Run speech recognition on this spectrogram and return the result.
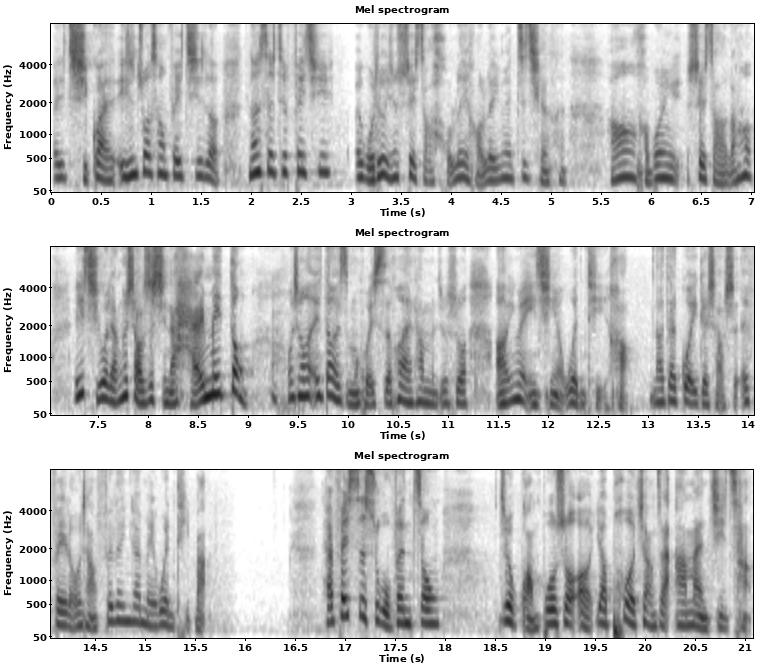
哎，奇怪，已经坐上飞机了，那这这飞机。哎，我都已经睡着，好累好累，因为之前很，然后好不容易睡着，然后哎，奇怪，两个小时醒来还没动，我想说，哎，到底怎么回事？后来他们就说啊，因为引擎有问题，好，那再过一个小时，哎，飞了，我想飞了应该没问题吧？才飞四十五分钟，就广播说哦，要迫降在阿曼机场，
